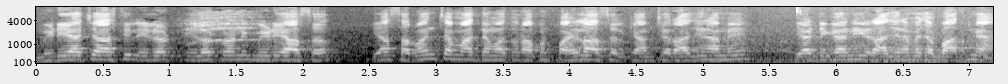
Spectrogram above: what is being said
मीडियाच्या असतील इलेक् इलेक्ट्रॉनिक मीडिया असेल या सर्वांच्या माध्यमातून आपण पाहिलं असेल की आमचे राजीनामे या ठिकाणी राजीनाम्याच्या बातम्या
